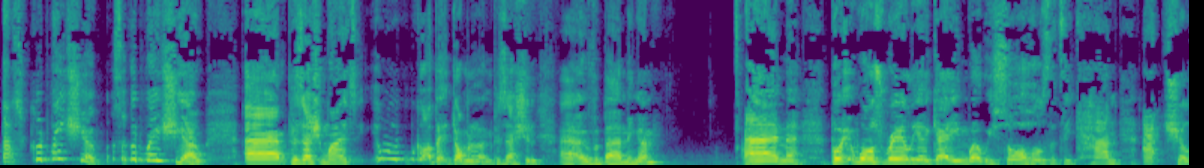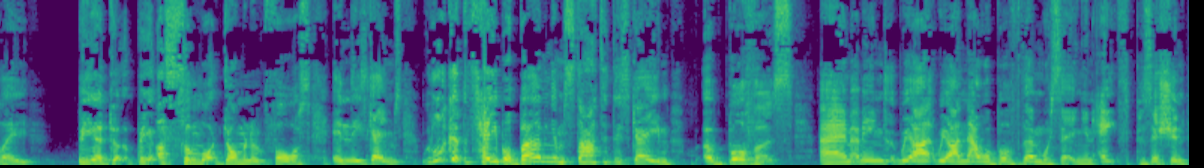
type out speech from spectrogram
That's a good ratio. That's a good ratio. Uh, Possession-wise, we got a bit dominant in possession uh, over Birmingham. Um, but it was really a game where we saw Hull City can actually be a, be a somewhat dominant force in these games. Look at the table. Birmingham started this game above us. Um, I mean, we are we are now above them. We're sitting in eighth position,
